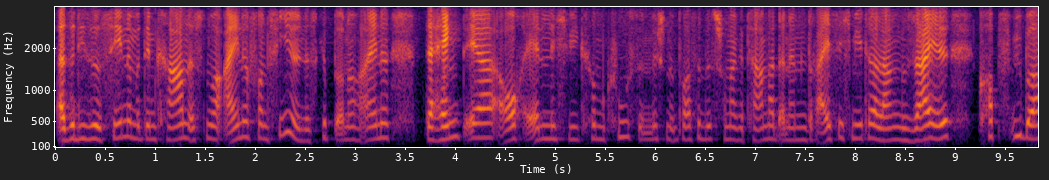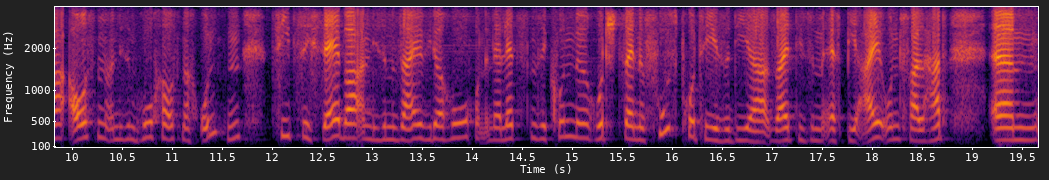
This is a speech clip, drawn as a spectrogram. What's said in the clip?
Also diese Szene mit dem Kran ist nur eine von vielen. Es gibt auch noch eine, da hängt er, auch ähnlich wie Tom Cruise in Mission Impossible schon mal getan hat, an einem 30 Meter langen Seil, kopfüber außen an diesem Hochhaus nach unten, zieht sich selber an diesem Seil wieder hoch und in der letzten Sekunde rutscht seine Fußprothese, die er seit diesem FBI-Unfall hat, ähm,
